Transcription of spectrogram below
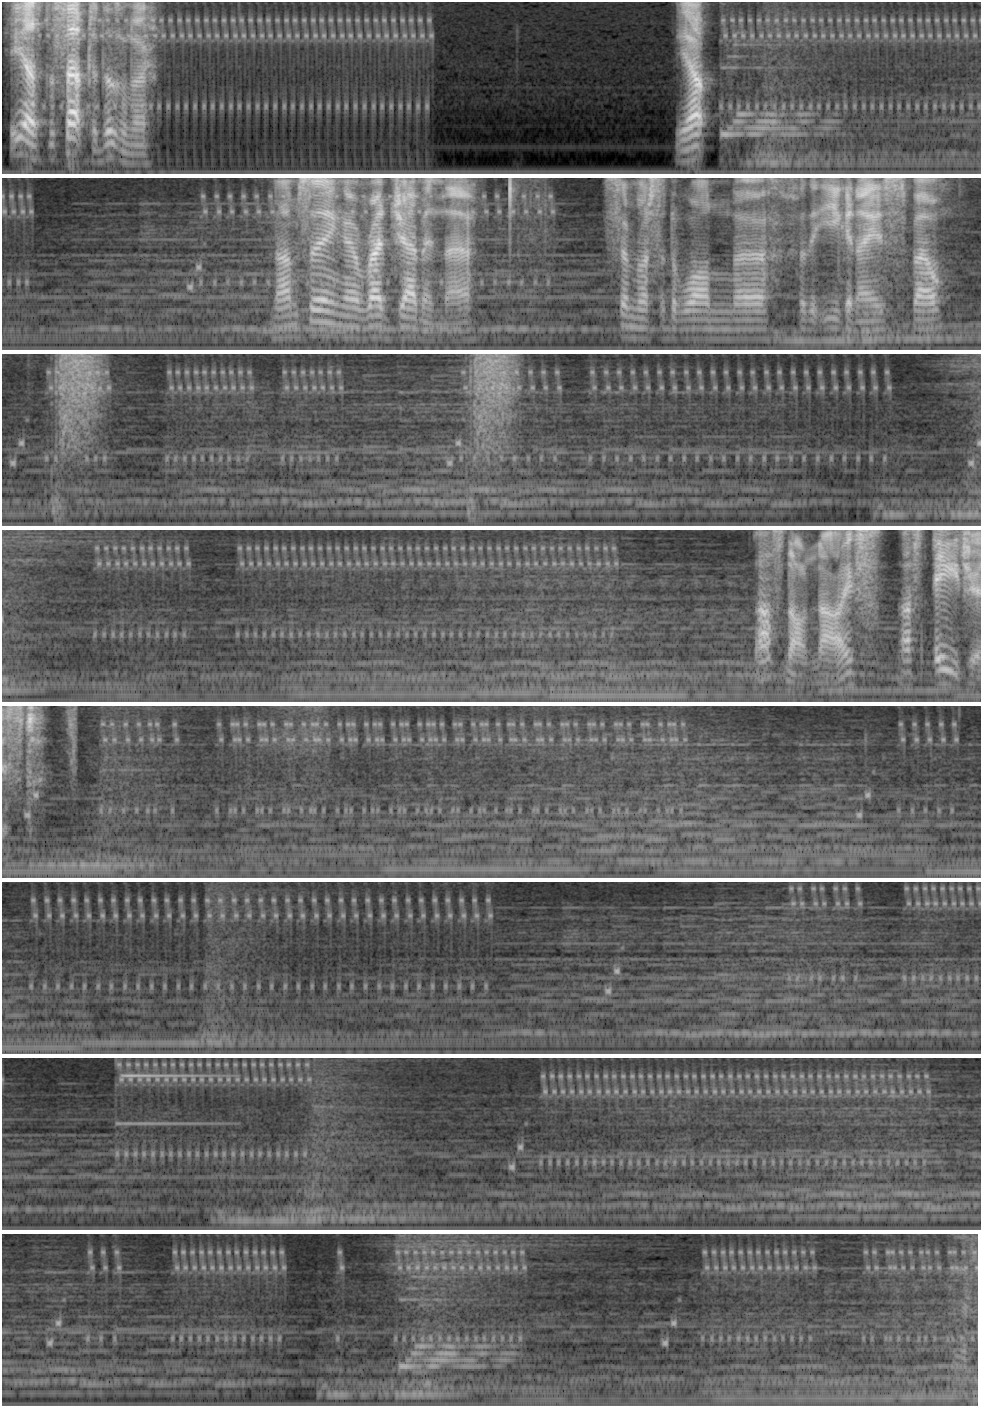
He has the scepter, doesn't he? Yep. Now I'm seeing a red gem in there. Similar to the one uh, for the Eager spell. That's not nice. That's ageist.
